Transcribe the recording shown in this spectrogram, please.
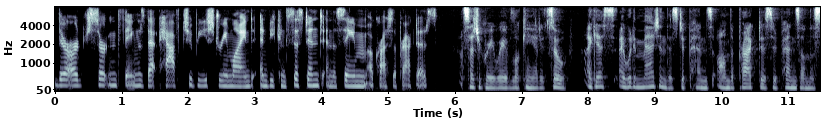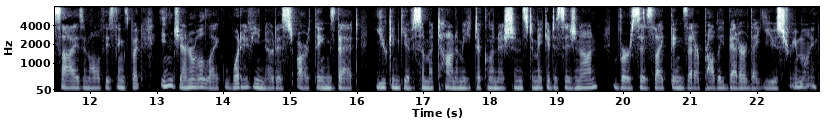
there are certain things that have to be streamlined and be consistent and the same across the practice. Such a great way of looking at it. So, I guess I would imagine this depends on the practice, depends on the size and all of these things. But in general, like, what have you noticed are things that you can give some autonomy to clinicians to make a decision on versus like things that are probably better that you streamline?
